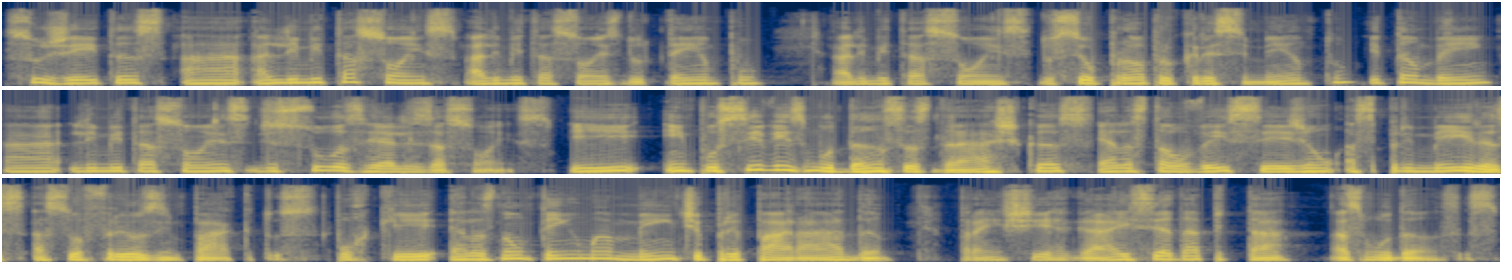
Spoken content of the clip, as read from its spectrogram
sujeitas a, a limitações, a limitações do tempo, a limitações do seu próprio crescimento e também a limitações de suas realizações. E em possíveis mudanças drásticas, elas talvez sejam as primeiras a sofrer os impactos, porque elas não têm uma mente preparada para enxergar e se adaptar às mudanças.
